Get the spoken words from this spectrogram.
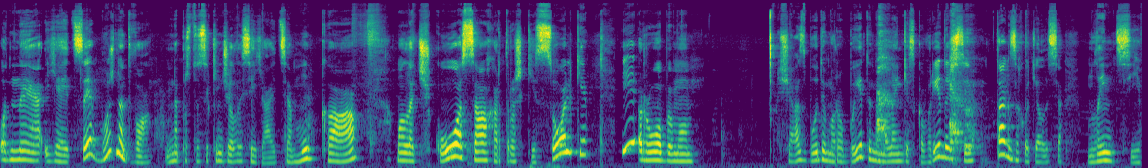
Одне яйце, можна два. У мене просто закінчилися яйця. Мука, молочко, сахар, трошки сольки. І робимо. Зараз будемо робити на маленькій сковорідочці. Так захотілося млинців.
